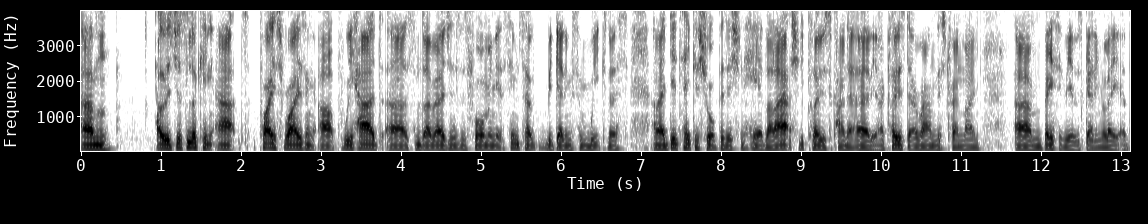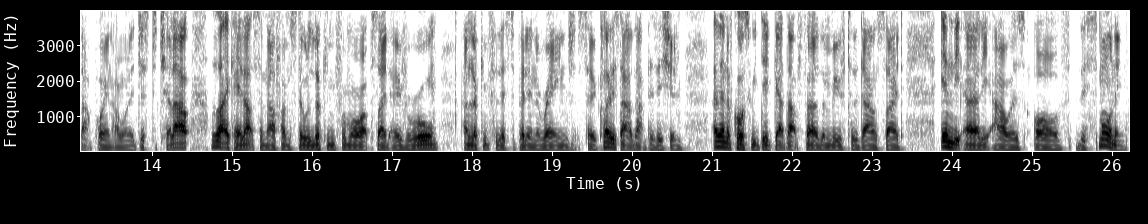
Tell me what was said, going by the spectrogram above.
Um, I was just looking at price rising up. We had uh, some divergences forming. It seemed to be getting some weakness. And I did take a short position here that I actually closed kind of early. I closed it around this trend line. Um, basically, it was getting late at that point. I wanted just to chill out. I was like, okay, that's enough. I'm still looking for more upside overall and looking for this to put in a range. So closed out of that position. And then, of course, we did get that further move to the downside in the early hours of this morning.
